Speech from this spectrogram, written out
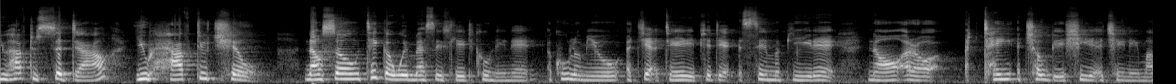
you have to sit down you have to chill နောက်ဆုံး take away message လေးတစ်ခုအနေနဲ့အခုလိုမျိုးအကြက်အသေးတွေဖြစ်တဲ့အစင်မပြေတဲ့เนาะအဲ့တော့အ ထိန်အချုပ်တွေရှိတဲ့အချိန်တွေမှာ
